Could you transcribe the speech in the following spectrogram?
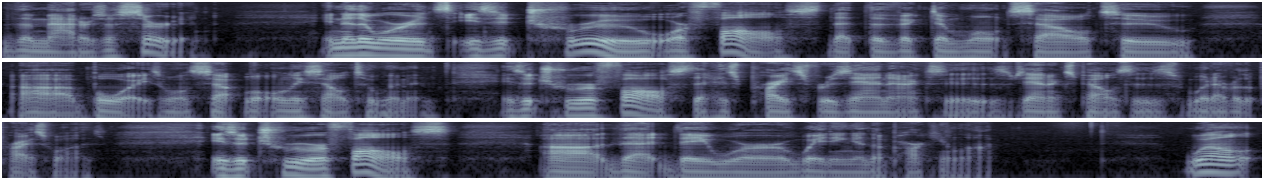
the matters asserted? In other words, is it true or false that the victim won't sell to uh, boys, won't sell, will only sell to women? Is it true or false that his price for Xanax is Xanax pills is whatever the price was? Is it true or false uh, that they were waiting in the parking lot? Well,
